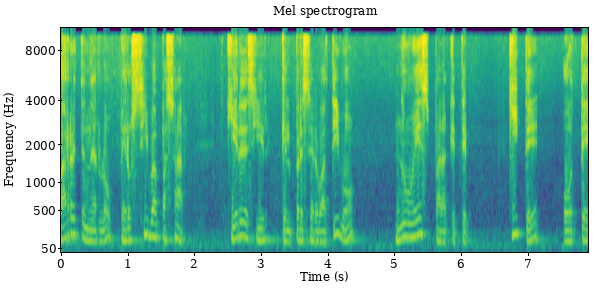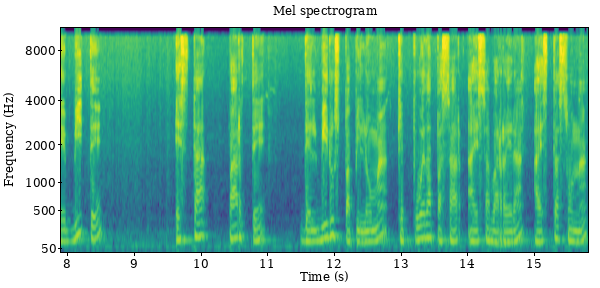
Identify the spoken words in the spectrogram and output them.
Va a retenerlo, pero sí va a pasar. Quiere decir que el preservativo no es para que te quite o te evite esta parte del virus papiloma que pueda pasar a esa barrera, a esta zona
